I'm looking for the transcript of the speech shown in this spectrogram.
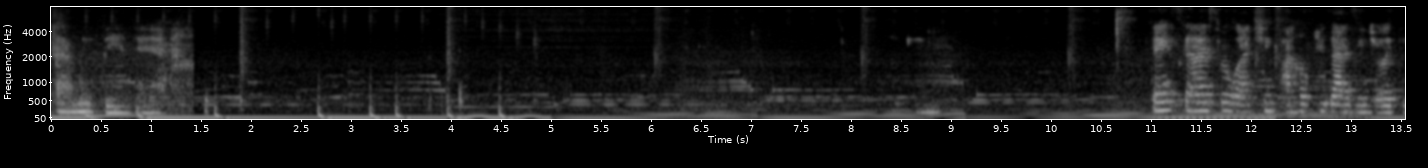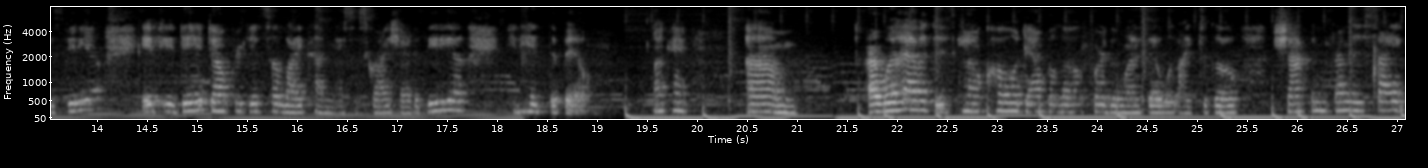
got me bending. Thanks guys for watching. I hope you guys enjoyed this video. If you did, don't forget to like, comment, subscribe, share the video, and hit the bell. Okay. Um, I will have a discount code down below for the ones that would like to go shopping from this site.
